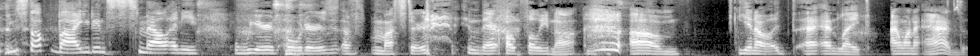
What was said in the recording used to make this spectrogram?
hey. you stopped by. You didn't smell any weird odors of mustard in there. Hopefully not. Um, you know, and like I want to add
